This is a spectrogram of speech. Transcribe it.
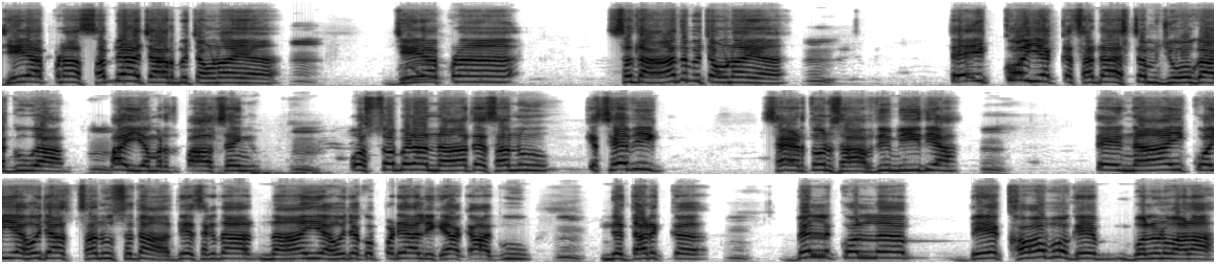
ਜੇ ਆਪਣਾ ਸੱਭਿਆਚਾਰ ਬਚਾਉਣਾ ਆ ਹਾਂ। ਜੇ ਆਪਣਾ ਸਿਧਾਂਤ ਬਚਾਉਣਾ ਆ ਹੂੰ। ਤੇ ਇੱਕੋ ਹੀ ਇੱਕ ਸਾਡਾ ਇਸ ਟਾਈਮ ਯੋਗ ਆਗੂ ਆ ਭਾਈ ਅਮਰਤਪਾਲ ਸਿੰਘ। ਉਸ ਤੋਂ ਬਿਨਾ ਨਾ ਤੇ ਸਾਨੂੰ ਕਿਸੇ ਵੀ ਸਾਈਡ ਤੋਂ ਇਨਸਾਫ ਦੀ ਉਮੀਦ ਆ। ਤੇ ਨਾ ਹੀ ਕੋਈ ਇਹੋ ਜਿਹਾ ਸਾਨੂੰ ਸਿਧਾਂਤ ਦੇ ਸਕਦਾ ਨਾ ਹੀ ਇਹੋ ਜਿਹਾ ਕੋਈ ਪੜਿਆ ਲਿਖਿਆ ਆਗੂ ਹੂੰ। ਨਿਰਧੜਕ ਬਿਲਕੁਲ ਬੇਖੌਫ ਹੋ ਕੇ ਬੋਲਣ ਵਾਲਾ।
